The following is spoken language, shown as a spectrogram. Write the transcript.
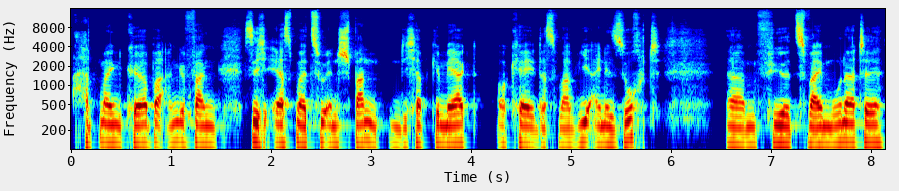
hat mein Körper angefangen, sich erstmal zu entspannen. Und ich habe gemerkt, okay, das war wie eine Sucht ähm, für zwei Monate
